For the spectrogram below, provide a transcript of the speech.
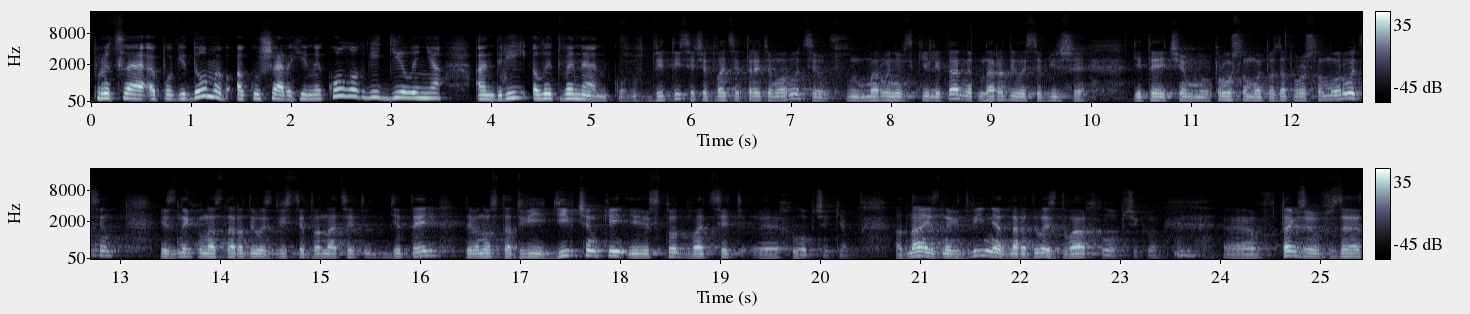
Про це повідомив акушер-гінеколог відділення Андрій Литвиненко. У 2023 році в Миронівській лікарні народилося більше дітей, ніж в прошлому і позапрошлому році. Із них у нас народилось 212 дітей, 92 дівчинки і 120 е, хлопчиків. Одна із них двійня, народилось два хлопчика. Е, Також за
